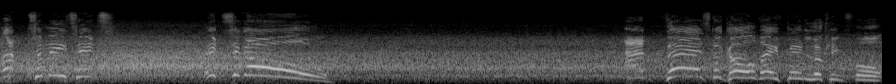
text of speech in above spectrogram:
Up to meet it! It's a goal! And there's the goal they've been looking for.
